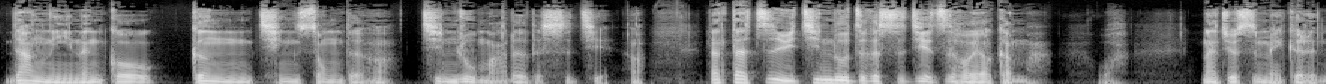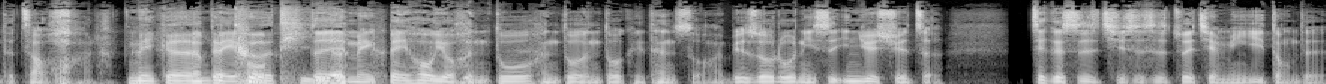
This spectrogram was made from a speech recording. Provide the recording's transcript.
让你能够更轻松的哈进入马勒的世界啊。那但至于进入这个世界之后要干嘛？哇，那就是每个人的造化了。每个人的课题啊对，每背后有很多很多很多可以探索啊。比如说，如果你是音乐学者，这个是其实是最简明易懂的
